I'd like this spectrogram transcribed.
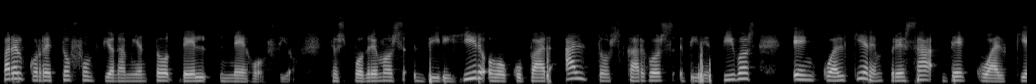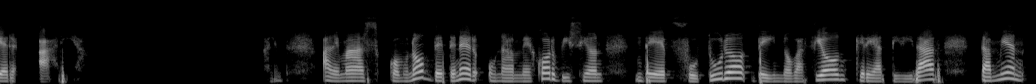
para el correcto funcionamiento del negocio. Entonces podremos dirigir o ocupar altos cargos directivos en cualquier empresa de cualquier área. Además, como no, de tener una mejor visión de futuro, de innovación, creatividad, también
